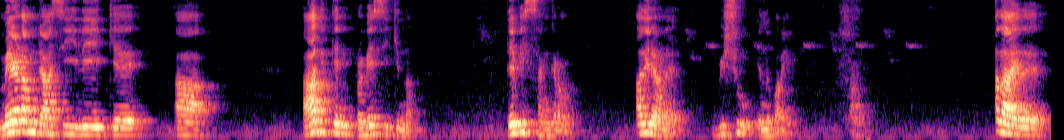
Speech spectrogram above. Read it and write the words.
മേടം രാശിയിലേക്ക് ആദിത്യൻ പ്രവേശിക്കുന്ന രവി സംക്രമം. അതിനാണ് വിഷു എന്ന് പറയുന്നത്. അതായത്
